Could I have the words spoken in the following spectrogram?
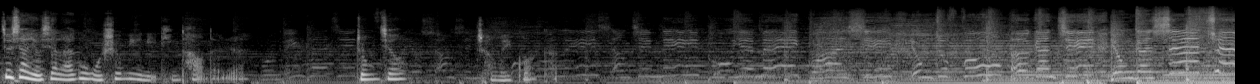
就像有些来过我生命里停靠的人，终究成为过客。想起你，哭也没关系，用祝福，失去。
